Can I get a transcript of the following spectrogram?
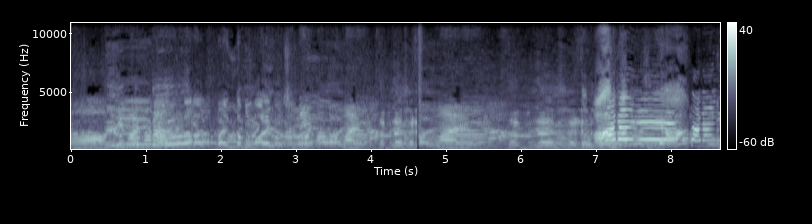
어, 내말 따라. 따라. 만약 누나 뭐 말해봐. 말. 말. 아 마티야. 사랑해.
